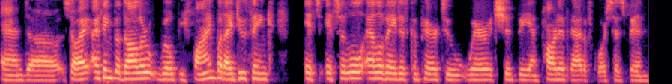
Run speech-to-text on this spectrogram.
and uh, so I, I think the dollar will be fine, but I do think it's it's a little elevated compared to where it should be. And part of that, of course, has been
